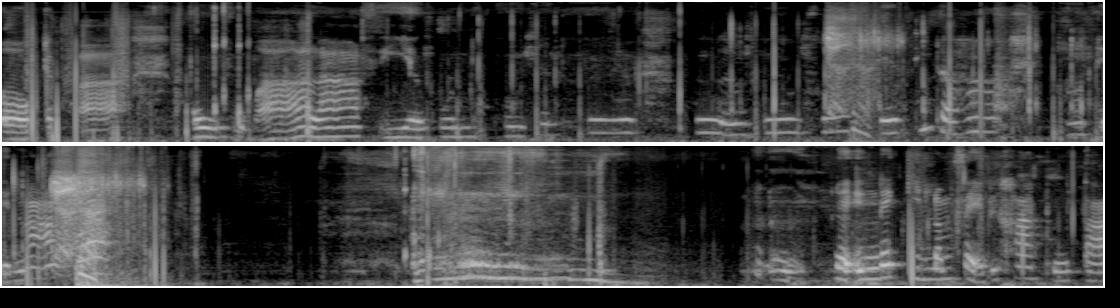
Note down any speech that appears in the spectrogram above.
ออกจากป่าโอ้บาลาเสียงคนคนฉันเออเออเออเจ็บที่ตาเห็นหน้า เดี๋ยวเองได้กินลำแสงพิฆาตถึงตา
